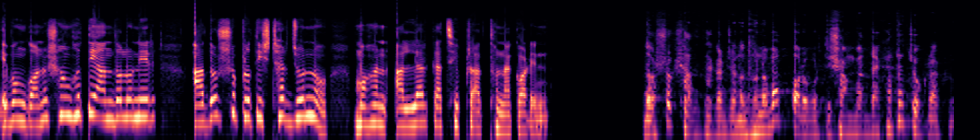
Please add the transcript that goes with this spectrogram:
এবং গণসংহতি আন্দোলনের আদর্শ প্রতিষ্ঠার জন্য মহান আল্লাহর কাছে প্রার্থনা করেন। দর্শক, সাথে থাকার জন্য ধন্যবাদ। পরবর্তী সংবাদ দেখাতে চোখ রাখুন।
